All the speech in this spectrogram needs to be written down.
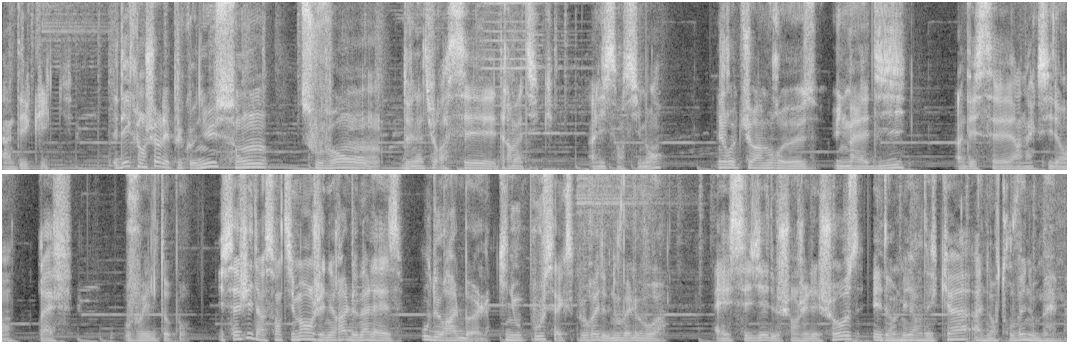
un déclic. Les déclencheurs les plus connus sont souvent de nature assez dramatique. Un licenciement, une rupture amoureuse, une maladie, un décès, un accident, bref, vous le topo. Il s'agit d'un sentiment général de malaise ou de ras-le-bol qui nous pousse à explorer de nouvelles voies, à essayer de changer les choses et dans le meilleur des cas à nous retrouver nous-mêmes.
